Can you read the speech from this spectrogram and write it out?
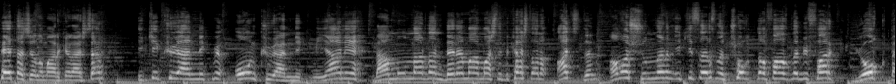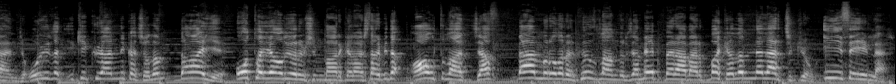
pet açalım arkadaşlar. 2 küvenlik mi 10 küvenlik mi? Yani ben bunlardan deneme amaçlı birkaç tane açtım ama şunların ikisi arasında çok da fazla bir fark yok bence. O yüzden 2 küvenlik açalım daha iyi. Otayı alıyorum şimdi arkadaşlar. Bir de altılı açacağız. Ben buraları hızlandıracağım. Hep beraber bakalım neler çıkıyor. İyi seyirler.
